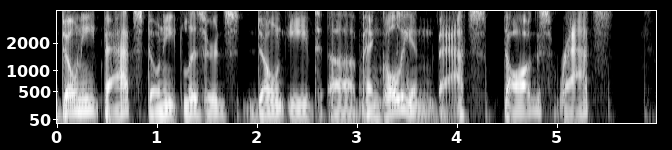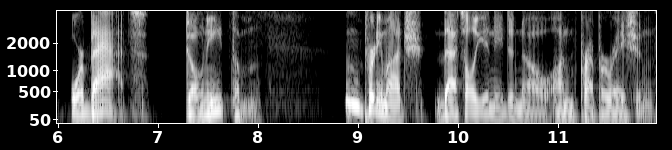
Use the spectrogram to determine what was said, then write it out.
don't eat bats. Don't eat lizards. Don't eat uh, Pangolian bats, dogs, rats, or bats. Don't eat them. Mm, pretty much that's all you need to know on preparation.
